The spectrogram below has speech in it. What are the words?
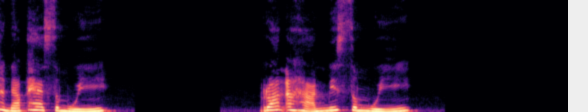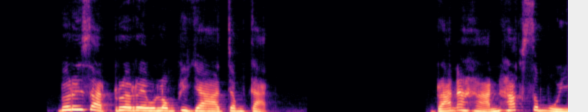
ฒนแพทย์สมุย ร้านอาหารมิสสมุย บริษัทเรือเร็วลมพยาจำกัด ร้านอาหารฮักสมุย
